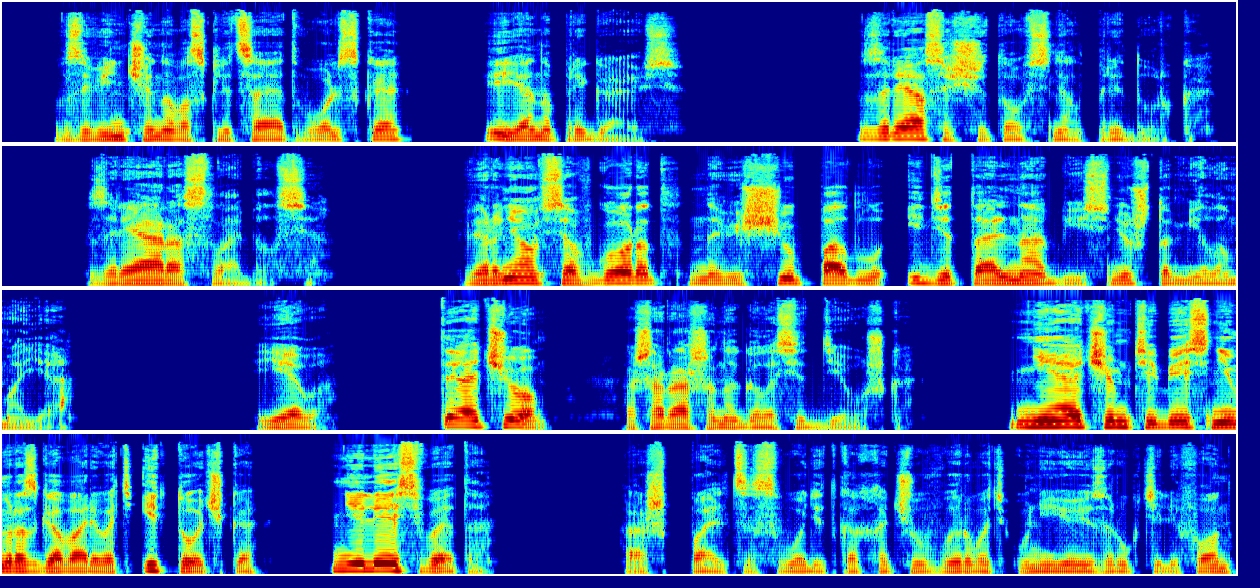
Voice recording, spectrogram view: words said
— взвинченно восклицает Вольская, и я напрягаюсь. Зря со счетов снял придурка. Зря расслабился. Вернемся в город, навещу падлу и детально объясню, что мила моя. «Ева, ты о чем?» — ошарашенно голосит девушка. «Не о чем тебе с ним разговаривать, и точка. Не лезь в это». Аж пальцы сводит, как хочу вырвать у нее из рук телефон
